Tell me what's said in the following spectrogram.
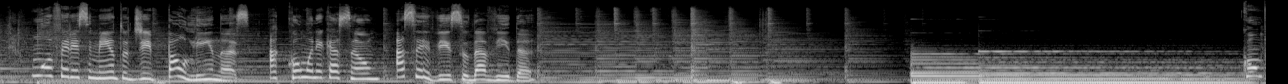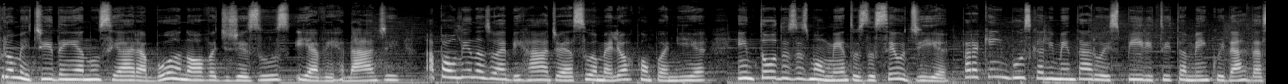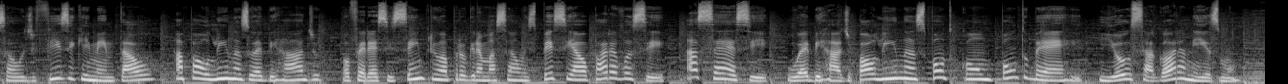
um oferecimento de Paulinas, a comunicação a serviço da vida. Comprometida em anunciar a boa nova de Jesus e a verdade, a Paulinas Web Rádio é a sua melhor companhia em todos os momentos do seu dia. Para quem busca alimentar o espírito e também cuidar da saúde física e mental, a Paulinas Web Rádio oferece sempre uma programação especial para você. Acesse webradiopaulinas.com.br e ouça agora mesmo.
